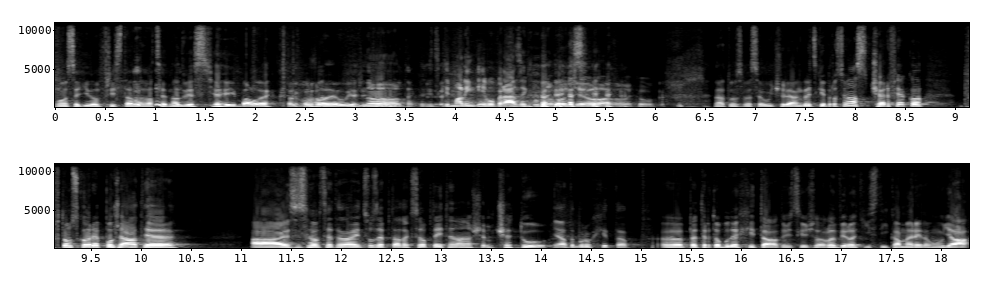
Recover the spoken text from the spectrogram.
mohlo se ti to 300 na 20 na 200 hejbalo, jako to bylo neuvěřitelné. no, tak vždycky malinký obrázek u toho, že jo, jako, Na tom jsme se učili anglicky. Prosím vás, červ jako v tom skore pořád je. A jestli se ho chcete na něco zeptat, tak se ho ptejte na našem chatu. Já to budu chytat. Eh, Petr to bude chytat, vždycky, když to takhle vyletí z té kamery, tak mu udělá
